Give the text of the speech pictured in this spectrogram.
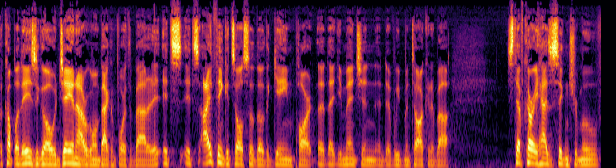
a couple of days ago. Jay and I were going back and forth about it. It's, it's. I think it's also though the game part that, that you mentioned and that we've been talking about. Steph Curry has a signature move,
